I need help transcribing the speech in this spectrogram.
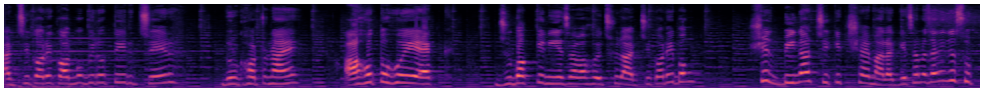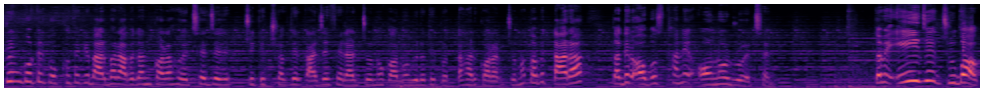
আর্জি করে কর্মবিরতির জের দুর্ঘটনায় আহত হয়ে এক যুবককে নিয়ে যাওয়া হয়েছিল আর্জি করে এবং সে বিনা চিকিৎসায় মারা গেছে। আমরা জানি যে সুপ্রিম কোর্টের পক্ষ থেকে বারবার আবেদন করা হয়েছে যে চিকিৎসকদের কাজে ফেরার জন্য, কর্মবিরতি প্রত্যাহার করার জন্য, তবে তারা তাদের অবস্থানে অনড় রয়েছেন। তবে এই যে যুবক,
